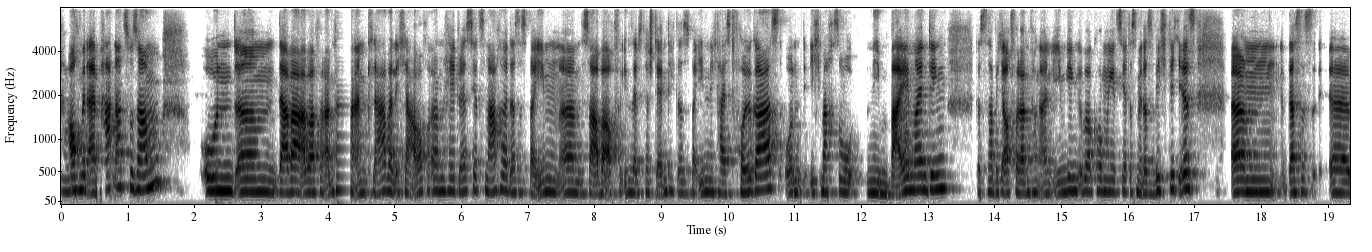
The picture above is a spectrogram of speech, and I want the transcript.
mhm. auch mit einem Partner zusammen. Und ähm, da war aber von Anfang an klar, weil ich ja auch ähm, Hey Dress jetzt mache, dass es bei ihm, ähm, das war aber auch für ihn selbstverständlich, dass es bei ihm nicht heißt Vollgas und ich mache so nebenbei mein Ding. Das habe ich auch von Anfang an ihm gegenüber kommuniziert, dass mir das wichtig ist, ähm, dass es äh,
